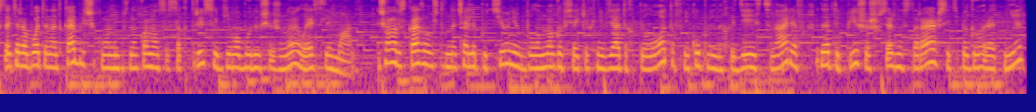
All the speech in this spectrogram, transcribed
Кстати, работая над кабельщиком, он познакомился с актрисой, его будущей женой Лесли Ман. Еще он рассказывал, что в начале пути у них было много всяких невзятых пилотов, некупленных идей и сценариев. И когда ты пишешь, все равно стараешься, тебе говорят нет,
